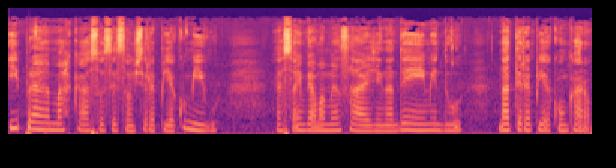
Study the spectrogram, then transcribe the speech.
E para marcar a sua sessão de terapia comigo, é só enviar uma mensagem na DM do Na Terapia com Carol.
